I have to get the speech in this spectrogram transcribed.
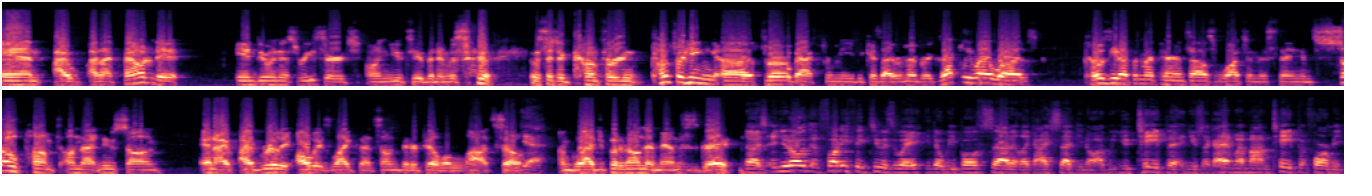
and i and i found it in doing this research on YouTube, and it was it was such a comforting comforting uh, throwback for me because I remember exactly where I was, cozied up in my parents' house watching this thing, and so pumped on that new song. And I, I really always liked that song "Bitter Pill" a lot. So Yeah. I'm glad you put it on there, man. This is great. Nice, and you know the funny thing too is the way you know we both said it. Like I said, you know, you tape it, and you was like, I had my mom tape it for me.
